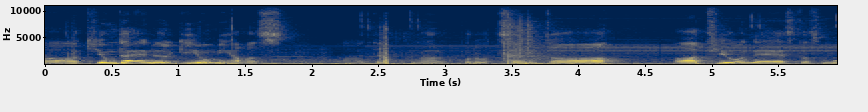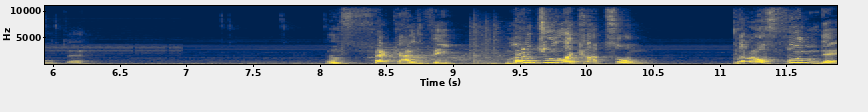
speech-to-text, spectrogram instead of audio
Oh, kiom da energio mi havas? Oh, de kvar procento... Oh, tio ne estas mute. Oh, fec al vi! Mangiu la cazon! Profunde!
